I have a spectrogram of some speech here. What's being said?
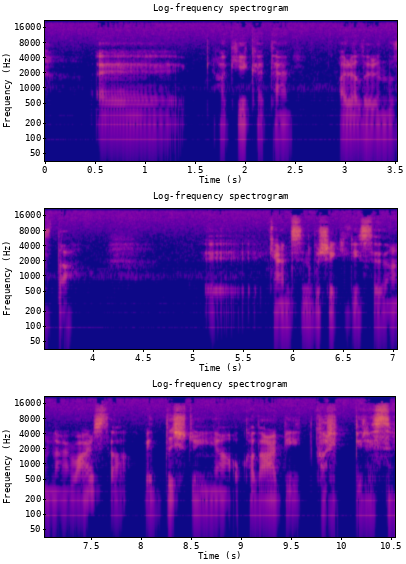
e, hakikaten aralarınızda e, kendisini bu şekilde hissedenler varsa ve dış dünya o kadar bir garip bir resim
